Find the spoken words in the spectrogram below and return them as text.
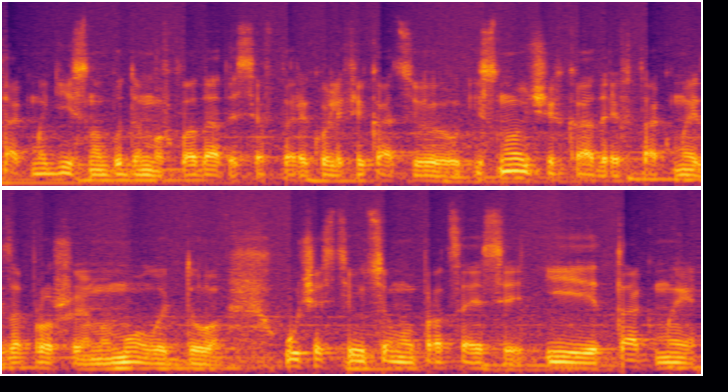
Так, ми дійсно будемо вкладатися в перекваліфікацію існуючих кадрів. Так, ми запрошуємо молодь до участі у цьому процесі, і так ми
